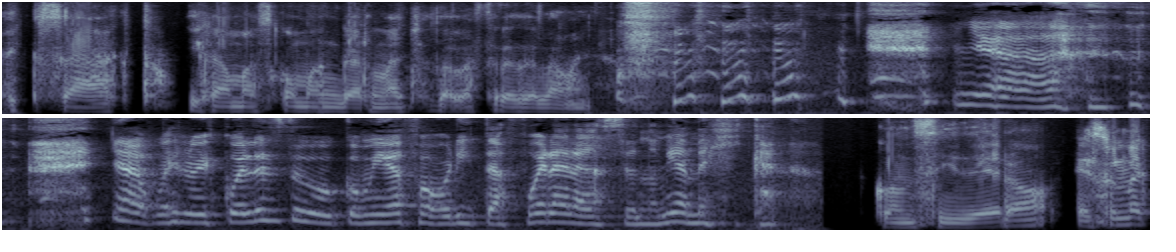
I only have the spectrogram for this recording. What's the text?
Exacto. Y jamás coman garnachas a las 3 de la mañana. Ya. Ya, pues Luis, ¿cuál es tu comida favorita fuera de la gastronomía mexicana? Considero, es una,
